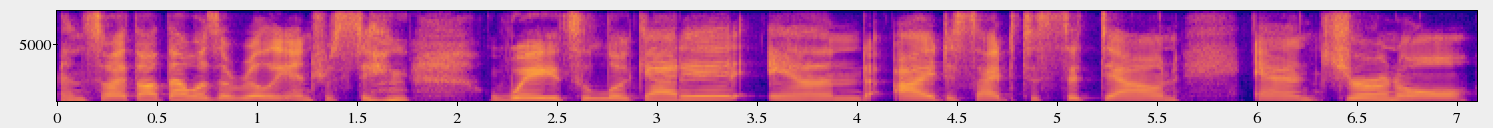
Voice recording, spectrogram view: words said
And so I thought that was a really interesting way to look at it. And I decided to sit down and journal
